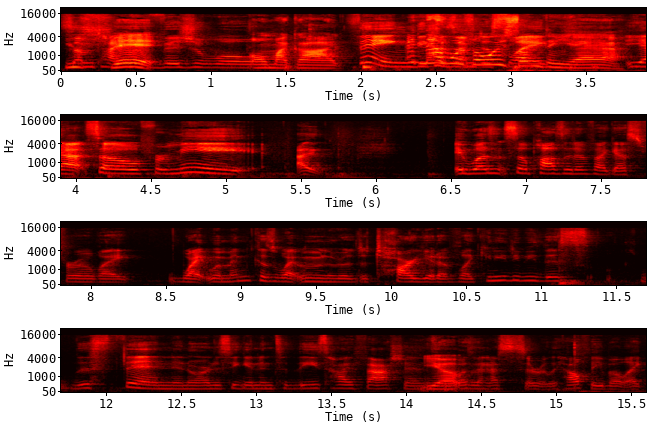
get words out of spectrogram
You some type of visual oh my god thing and because that was I'm always just like, something yeah yeah. So for me, I it wasn't so positive, I guess, for like white women because white women were the target of like you need to be this this thin in order to get into these high fashions. Yep. It wasn't necessarily healthy, but like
